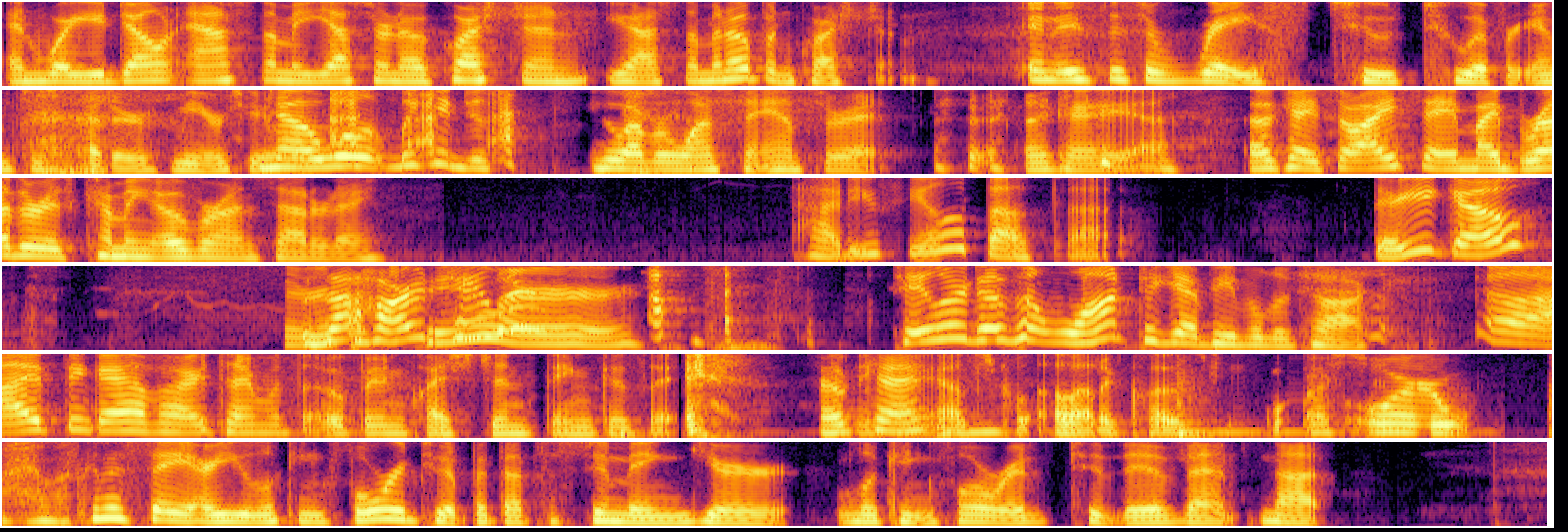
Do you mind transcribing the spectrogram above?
and where you don't ask them a yes or no question, you ask them an open question. And is this a race to to whoever answers better, me or Taylor? No, well, we can just whoever wants to answer it. Okay, yeah. Okay, so I say my brother is coming over on Saturday. How do you feel about that? There you go. Was that hard, Taylor? Taylor doesn't want to get people to talk. Uh, I think I have a hard time with the open question thing because I, I think I Okay. asked a lot of closed questions. Or I was gonna say, are you looking forward to it? But that's assuming you're looking forward to the event, not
